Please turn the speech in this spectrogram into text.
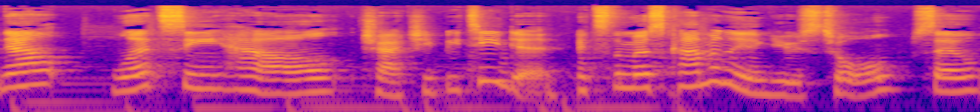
Now, let's see how ChatGPT did. It's the most commonly used tool, so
